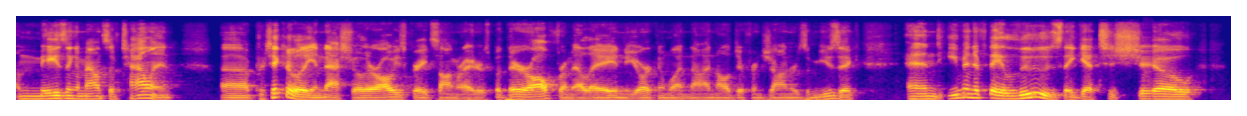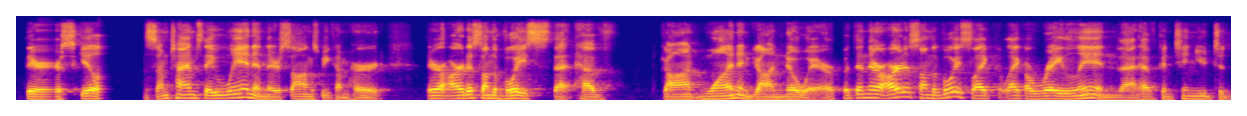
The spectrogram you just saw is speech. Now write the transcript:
amazing amounts of talent, uh, particularly in Nashville. They're always great songwriters, but they're all from LA and New York and whatnot, and all different genres of music. And even if they lose, they get to show their skill. Sometimes they win and their songs become heard. There are artists on The Voice that have gone one and gone nowhere. But then there are artists on The Voice like like a RaeLynn that have continued to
